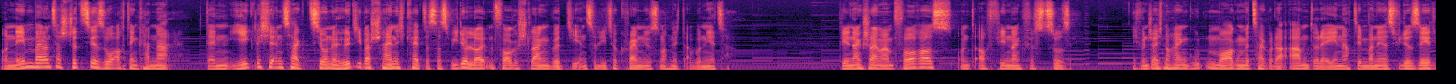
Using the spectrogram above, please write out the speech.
Und nebenbei unterstützt ihr so auch den Kanal. Denn jegliche Interaktion erhöht die Wahrscheinlichkeit, dass das Video Leuten vorgeschlagen wird, die Insolito Crime News noch nicht abonniert haben. Vielen Dank schon einmal im Voraus und auch vielen Dank fürs Zusehen. Ich wünsche euch noch einen guten Morgen, Mittag oder Abend oder je nachdem, wann ihr das Video seht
